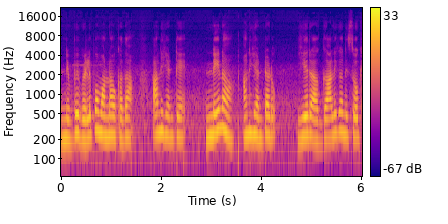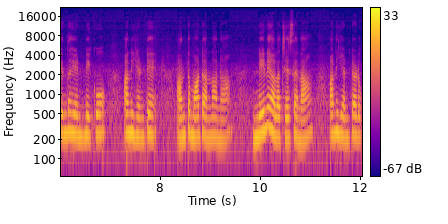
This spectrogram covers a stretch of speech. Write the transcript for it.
నువ్వే వెళ్ళిపోమన్నావు కదా? అని అంటే నేనా? అని అంటాడు. ఏరా గాలిగాని సోకిందా ఏంటి నీకు? అని అంటే అంత మాట అన్నానా? నేనే అలా చేశానా? అని అంటాడు.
